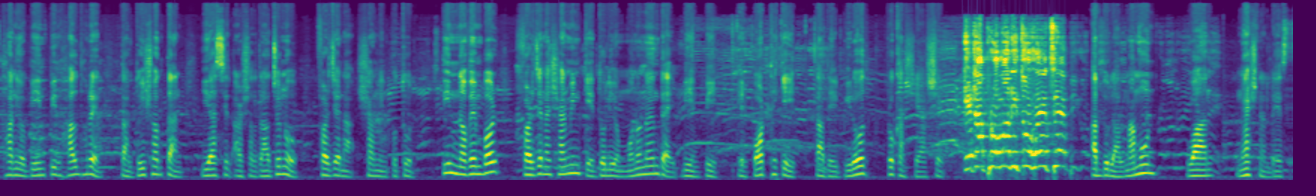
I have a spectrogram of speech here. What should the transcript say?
স্থানীয় বিএনপির হাল ধরেন তার দুই সন্তান ইয়াসির আরশাদ রাজন ও ফারজানা শারমিন পুতুল। তিন নভেম্বর ফারজানা শারমিনকে দলীয় মনোনয়ন দেয় বিএনপি। এরপর থেকে তাদের বিরোধ প্রকাশ্যে আসে। এটা প্রমাণিত হয়েছে। Abdul Al Mamun one national desk.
